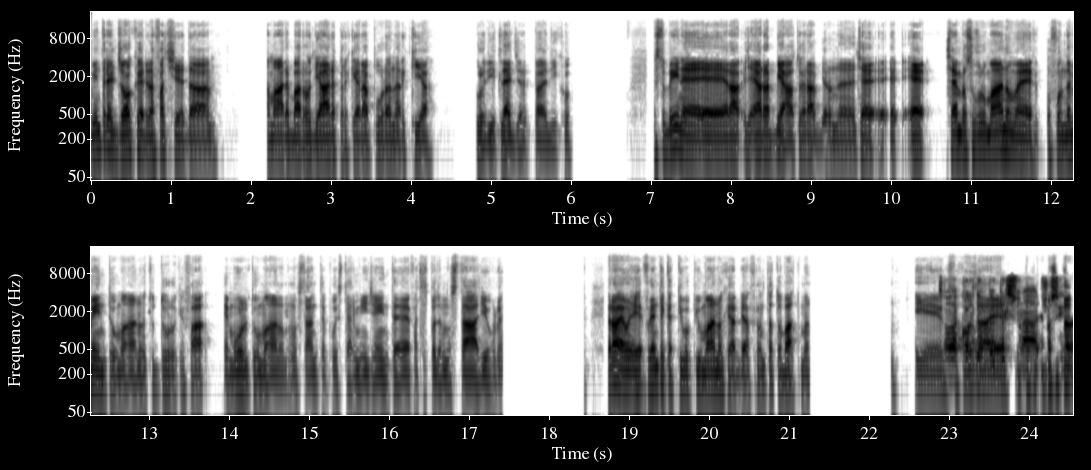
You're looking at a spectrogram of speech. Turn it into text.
mentre il Joker era facile da amare barra odiare perché era pura anarchia, quello di Ledger, dico. Questo Bane è, è ra- è arrabbiato, è rabbia, non- cioè, è- sembra sovrumano ma è profondamente umano, tutto quello che fa è molto umano, nonostante poi stermini gente, faccia esplodere uno stadio. quello- Però è, un- è cattivo più umano che abbia affrontato Batman. E Sono d'accordo, è un bel personaggio, è passata,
